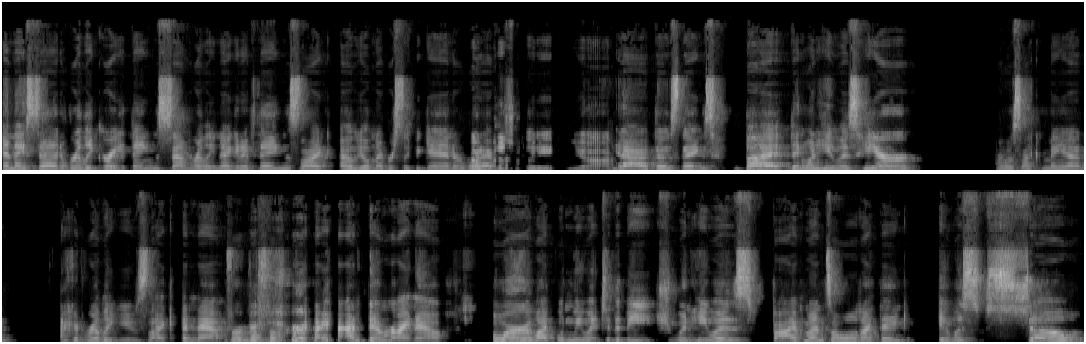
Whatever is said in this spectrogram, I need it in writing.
And they said really great things, some really negative things like, oh, you'll never sleep again or oh, whatever. Oh, yeah. Yeah, those things. But then when he was here, I was like, man, I could really use like a nap from before I had him right now. Or like when we went to the beach when he was five months old, I think it was so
